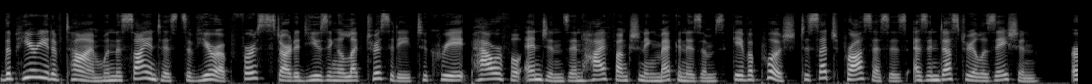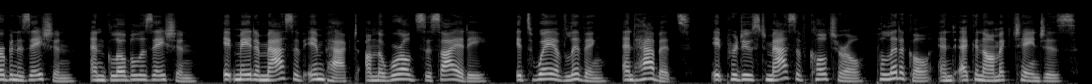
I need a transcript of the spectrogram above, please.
The period of time when the scientists of Europe first started using electricity to create powerful engines and high functioning mechanisms gave a push to such processes as industrialization, urbanization, and globalization it made a massive impact on the world's society, its way of living, and habits. It produced massive cultural, political, and economic changes.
